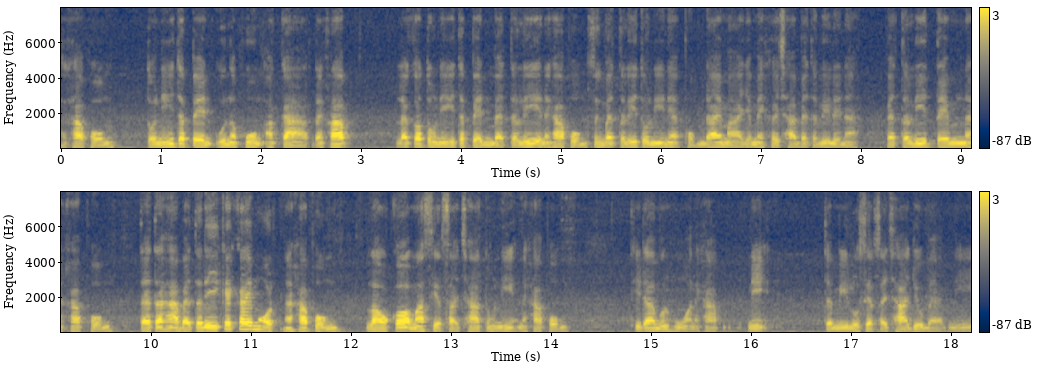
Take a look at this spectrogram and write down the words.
นะครับผมตัวนี้จะเป็นอุณหภูมิอากาศนะครับ แล้วก็ตรงนี้จะเป็นแบตเตอรี่นะครับผมซึ่งแบตเตอรี่ตัวนี้เนี่ยผมได้มายังไม่เคยชาร์จแบตเตอรี่เลยนะแบตเตอรี่เต็มนะครับผมแต่ถ้าหากแบตเตอรี่ใกล้ๆหมดนะครับผมเราก็มาเสียบสายชาร์จตรงนี้นะครับผมที่ด้านบนหัวนะครับ นี่จะมีรูเสียบสายชาร์จอยู่แบบนี้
